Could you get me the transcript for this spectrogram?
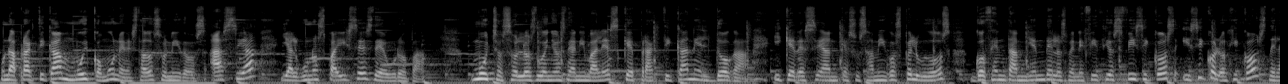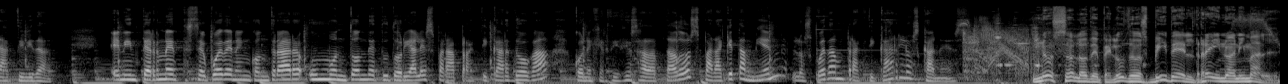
una práctica muy común en Estados Unidos, Asia y algunos países de Europa. Muchos son los dueños de animales que practican el doga y que desean que sus amigos peludos gocen también de los beneficios físicos y psicológicos de la actividad. En Internet se pueden encontrar un montón de tutoriales para practicar doga con ejercicios adaptados para que también los puedan practicar los canes. No solo de peludos vive el reino animal.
